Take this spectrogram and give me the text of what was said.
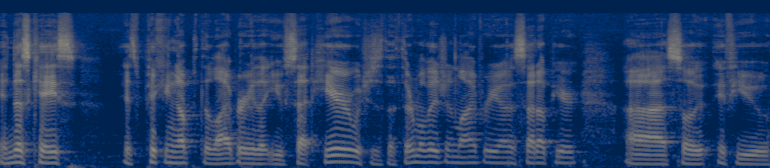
In this case, it's picking up the library that you've set here, which is the Thermal Vision library I set up here. Uh, so if you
